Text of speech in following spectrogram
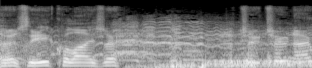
There's the equaliser. 2-2 now.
